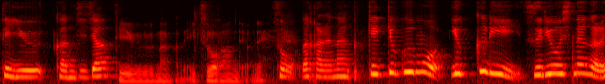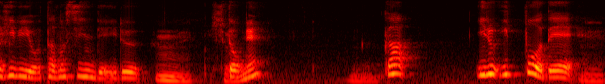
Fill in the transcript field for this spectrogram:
ていう感じじゃん。っていうなんかね逸話があるんだよね。そう。だからなんか結局もうゆっくり釣りをしながら日々を楽しんでいるうん。一人ね。がいる一方でう、ん。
